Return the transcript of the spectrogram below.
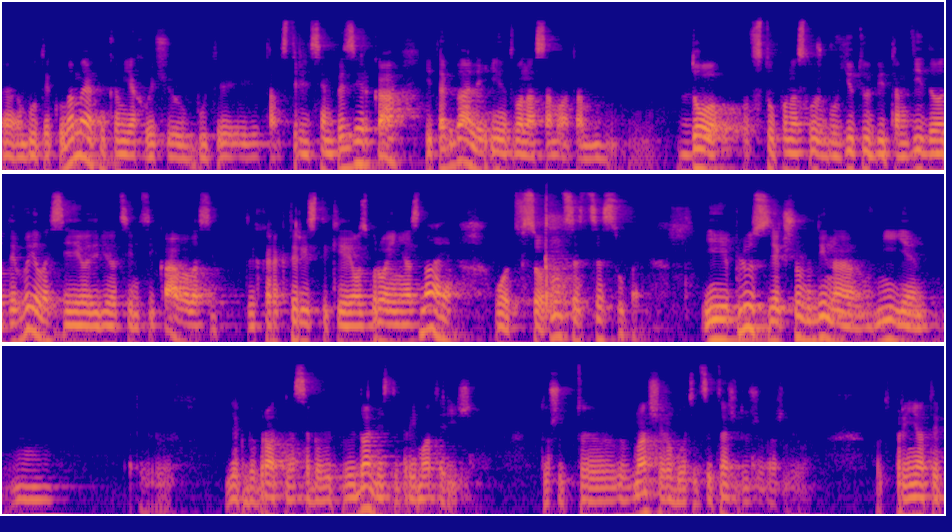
е, бути кулеметником, я хочу бути там, стрільцем ПЗРК і так далі, і от вона сама там до вступу на службу в Ютубі там відео дивилася і, і цим ті характеристики озброєння знає. От, все, ну це, це супер. І плюс, якщо людина вміє е, якби брати на себе відповідальність і приймати рішення. Тож от, е, в нашій роботі це теж дуже важливо. От прийняти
